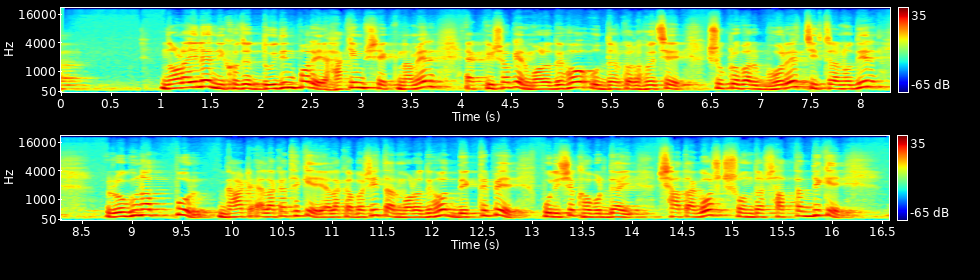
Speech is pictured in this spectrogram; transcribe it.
নড়াইলে নিখোঁজের দুই দিন পরে হাকিম শেখ নামের এক কৃষকের মরদেহ উদ্ধার করা হয়েছে। শুক্রবার ভোরে চিত্রা নদীর রঘুনাথপুর ঘাট এলাকা থেকে এলাকাবাসী তার মরদেহ দেখতে পেয়ে পুলিশে খবর দেয়। সাত আগস্ট সন্ধ্যা সাতটার দিকে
